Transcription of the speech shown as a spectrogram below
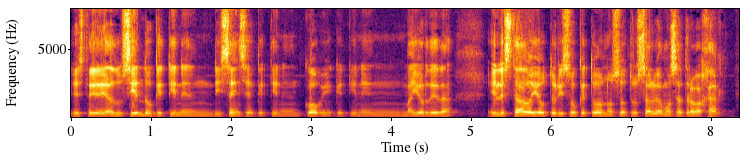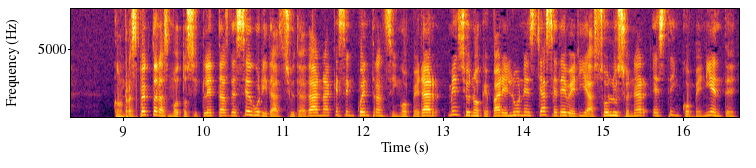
este, aduciendo que tienen licencia, que tienen COVID, que tienen mayor de edad. El Estado ya autorizó que todos nosotros salgamos a trabajar. Con respecto a las motocicletas de seguridad ciudadana que se encuentran sin operar, mencionó que para el lunes ya se debería solucionar este inconveniente.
